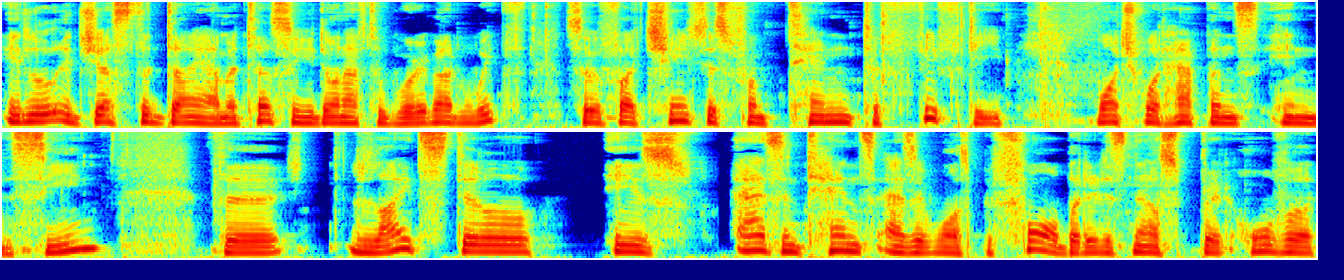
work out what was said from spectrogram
it'll adjust the diameter so you don't have to worry about width. So if I change this from 10 to 50, watch what happens in the scene. The light still is as intense as it was before, but it is now spread over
